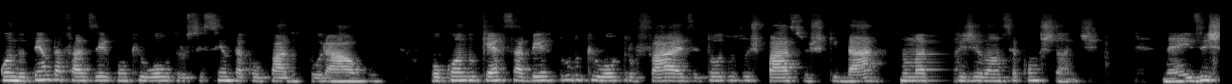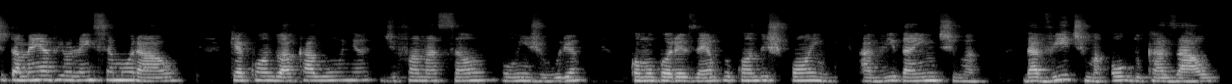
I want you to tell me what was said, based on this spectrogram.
quando tenta fazer com que o outro se sinta culpado por algo, ou quando quer saber tudo que o outro faz e todos os passos que dá numa vigilância constante. Né? Existe também a violência moral, que é quando a calúnia, difamação ou injúria como, por exemplo, quando expõe a vida íntima da vítima ou do casal,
